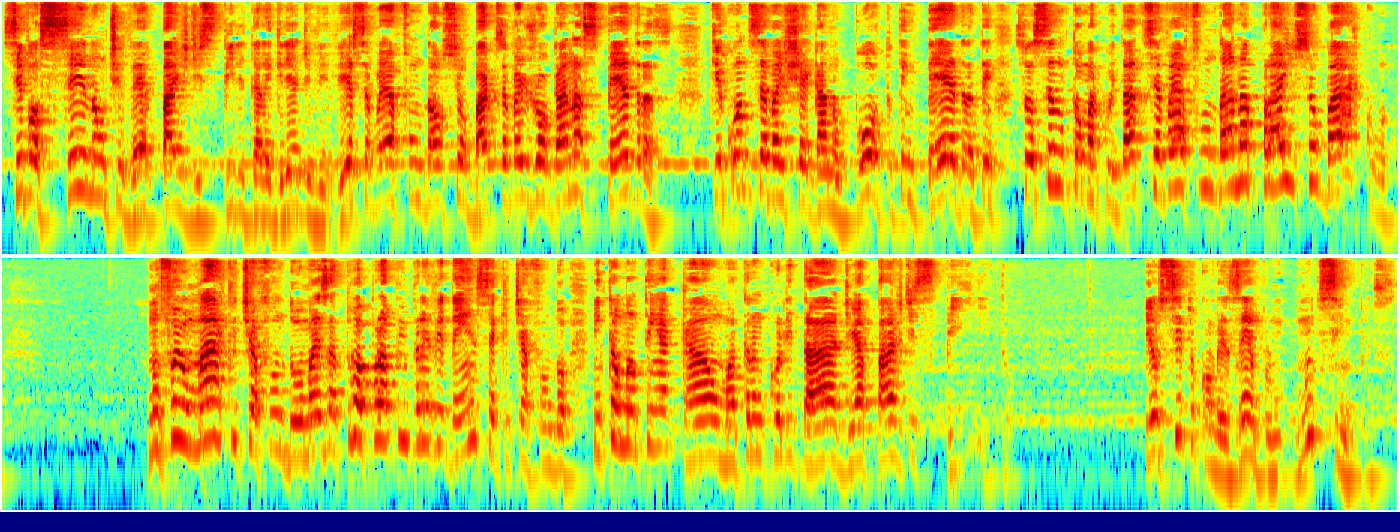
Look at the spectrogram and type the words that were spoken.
se você não tiver paz de espírito, alegria de viver, você vai afundar o seu barco, você vai jogar nas pedras. Porque quando você vai chegar no porto, tem pedra, tem. Se você não tomar cuidado, você vai afundar na praia o seu barco. Não foi o mar que te afundou, mas a tua própria imprevidência que te afundou. Então mantenha calma, a tranquilidade e a paz de espírito. Eu cito como exemplo muito simples.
